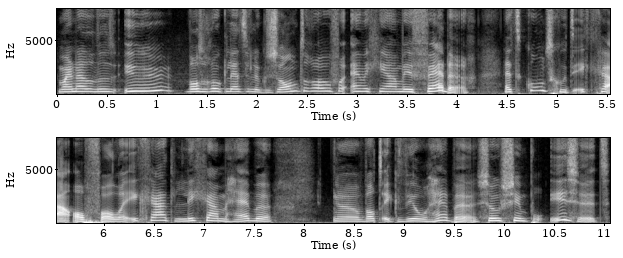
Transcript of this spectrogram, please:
Maar na dat uur was er ook letterlijk zand erover en we gaan weer verder. Het komt goed, ik ga afvallen. Ik ga het lichaam hebben uh, wat ik wil hebben. Zo simpel is het.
